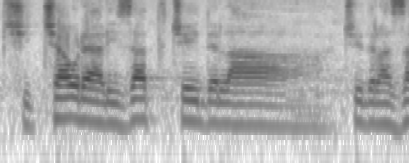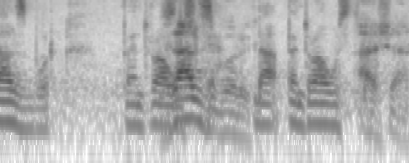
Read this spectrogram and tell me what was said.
și ce au realizat cei de la, cei de la Salzburg pentru Austria. Salzburg. Da, pentru Austria. Așa.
